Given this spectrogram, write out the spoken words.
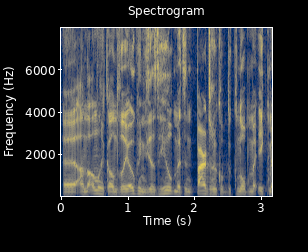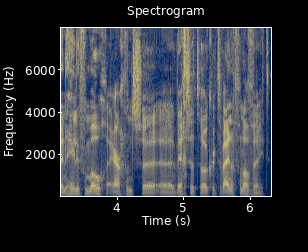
Uh, aan de andere kant wil je ook weer niet dat heel met een paar druk op de knop ik mijn hele vermogen ergens wegzet terwijl ik er te weinig vanaf weet.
